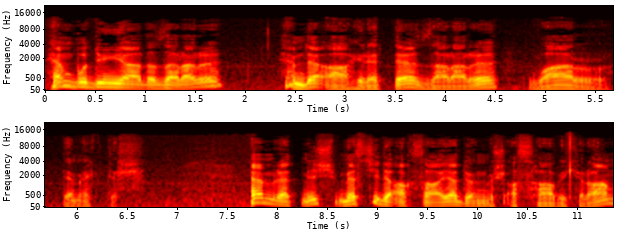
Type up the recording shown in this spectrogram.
Hem bu dünyada zararı hem de ahirette zararı var demektir. Emretmiş, Mescid-i Aksa'ya dönmüş ashab-ı kiram.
